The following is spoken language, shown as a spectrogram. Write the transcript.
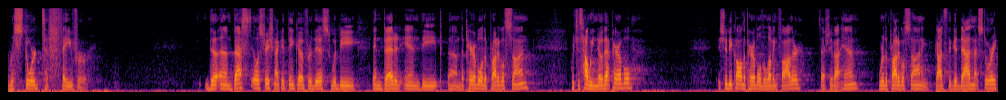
restored to favor. The um, best illustration I could think of for this would be embedded in the, um, the parable of the prodigal son, which is how we know that parable. It should be called the parable of the loving father. It's actually about him. We're the prodigal son, and God's the good dad in that story.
